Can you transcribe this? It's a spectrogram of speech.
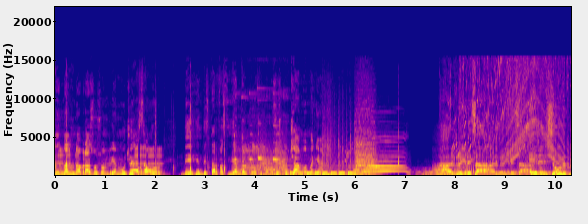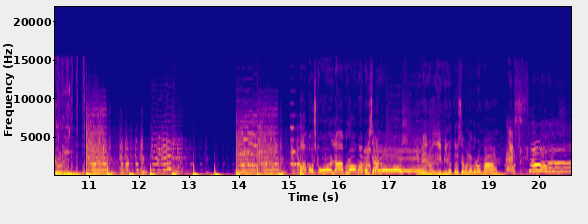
Les mando un abrazo, sonrían mucho y por favor, dejen de estar fastidiando al próximo. Nos escuchamos mañana. Al regresar, al regresar, en el show de Piolín. ¡Vamos con la broma, paisanos! En menos de 10 minutos hacemos la broma. Vamos, chiquito, vamos.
